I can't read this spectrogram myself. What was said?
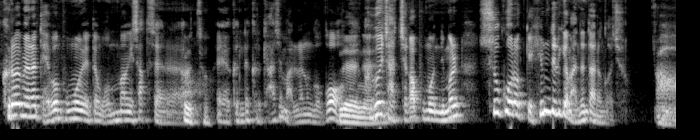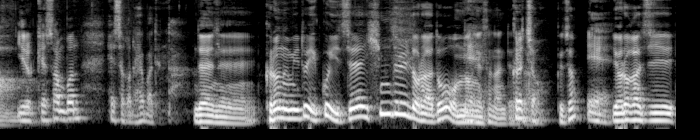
그러면은 대부분 부모에 대한 원망이 싹 트잖아요. 그렇죠. 예, 근데 그렇게 하지 말라는 거고 네, 네. 그거 자체가 부모님을 수고롭게 힘들게 만든다는 거죠. 아, 이렇게 해서 한번 해석을 해봐야 된다. 네네. 그런 의미도 있고 이제 힘들더라도 원망해서는 안 된다. 그렇죠. 그죠? 예. 여러 가지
